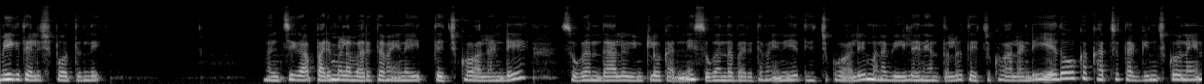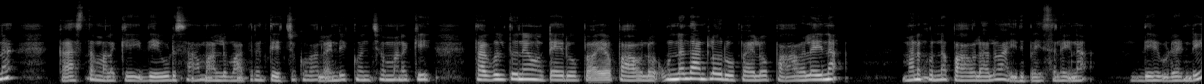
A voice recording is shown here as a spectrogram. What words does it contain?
మీకు తెలిసిపోతుంది. మంచిగా పరిమళభరితమైనవి తెచ్చుకోవాలండి. సుగంధాలు ఇంట్లోకి అన్ని సుగంధభరితమైనవి తెచ్చుకోవాలి. మన వీలైనంతలో తెచ్చుకోవాలండి. ఏదో ఒక ఖర్చు తగ్గించుకొనైనా కాస్త మనకి దేవుడు సామాన్లు మాత్రం తెచ్చుకోవాలండి. కొంచెం మనకి తగులుతూనే ఉంటాయి రూపాయో పావులో ఉన్న దాంట్లో రూపాయలో పావలైనా మనకున్న పావలాలో ఐదు పైసలైనా దేవుడండి.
